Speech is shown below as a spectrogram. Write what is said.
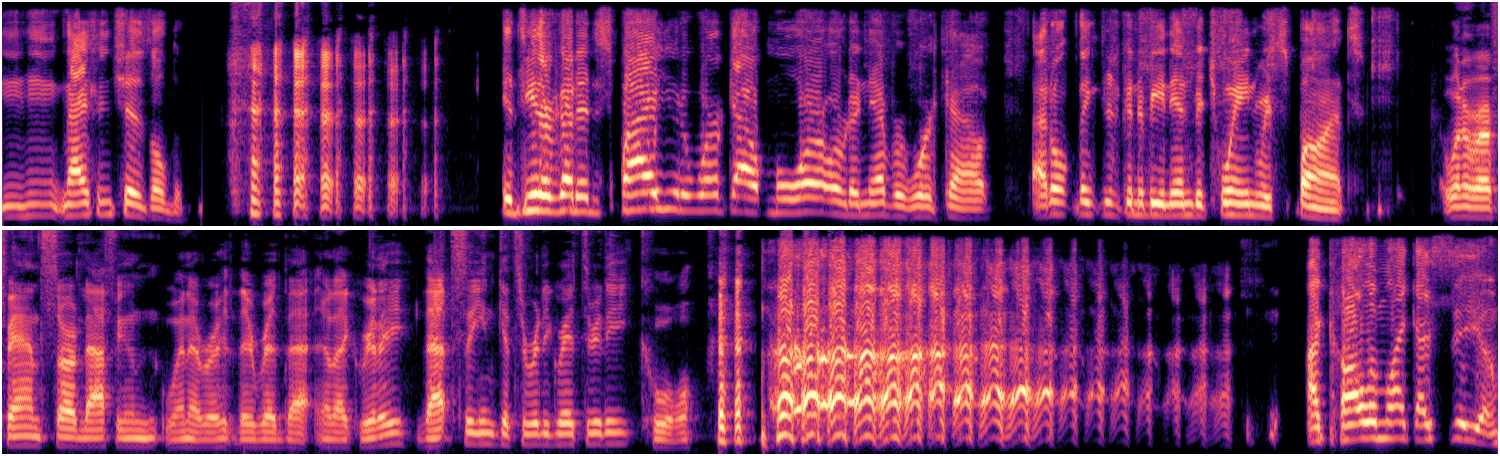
Mhm. Nice and chiseled. It's either going to inspire you to work out more or to never work out. I don't think there's going to be an in-between response. One of our fans started laughing whenever they read that. They're like, "Really? That scene gets a really great 3D? Cool." I call them like I see them.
